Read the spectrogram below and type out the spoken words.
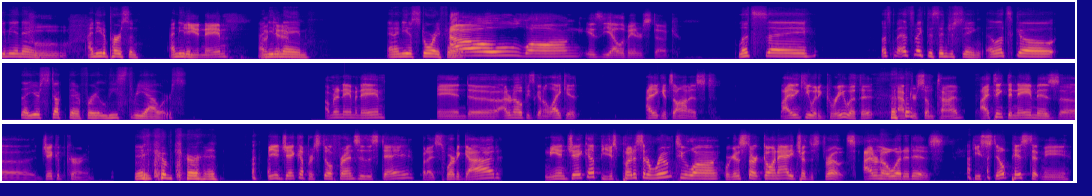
Give me a name. Ooh. I need a person. I need, Need a a name? I need a name. And I need a story for it. How long is the elevator stuck? Let's say let's let's make this interesting. Uh, Let's go that you're stuck there for at least 3 hours. I'm gonna name a name, and uh, I don't know if he's gonna like it. I think it's honest. I think he would agree with it after some time. I think the name is uh, Jacob Curran. Jacob Curran. Me and Jacob are still friends to this day, but I swear to God, me and Jacob, you just put us in a room too long, we're gonna start going at each other's throats. I don't know what it is. He's still pissed at me.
